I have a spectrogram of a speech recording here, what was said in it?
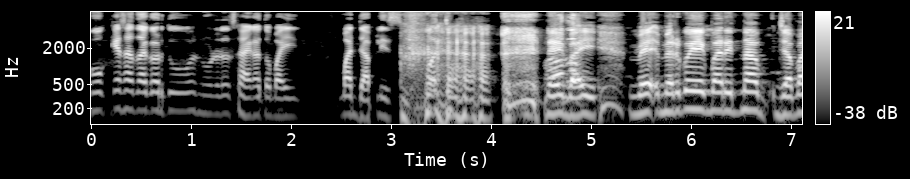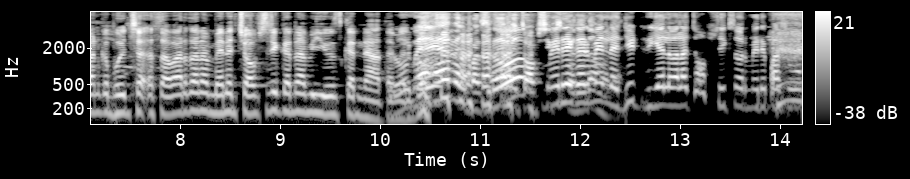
फोक के साथ अगर तू नूडल्स खाएगा तो भाई मत जा प्लीज़ नहीं मतलब- भाई मैं मेरे को एक बार इतना जापान का भूत सवार था ना मैंने चॉपस्टिक करना भी यूज़ करने आता है मेरे को। मेरे घर में। लेजिट रियल वाला चॉपस्टिक्स और मेरे पास वो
